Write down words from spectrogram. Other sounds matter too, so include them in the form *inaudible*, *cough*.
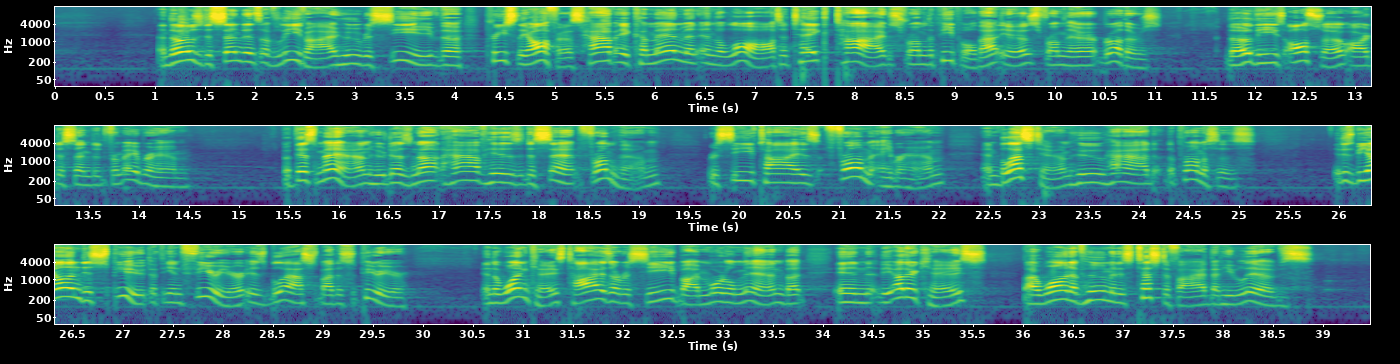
And those descendants of Levi who receive the priestly office have a commandment in the law to take tithes from the people, that is, from their brothers, though these also are descended from Abraham. But this man who does not have his descent from them received tithes from Abraham and blessed him who had the promises. It is beyond dispute that the inferior is blessed by the superior. In the one case, tithes are received by mortal men, but in the other case, by one of whom it is testified that he lives.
